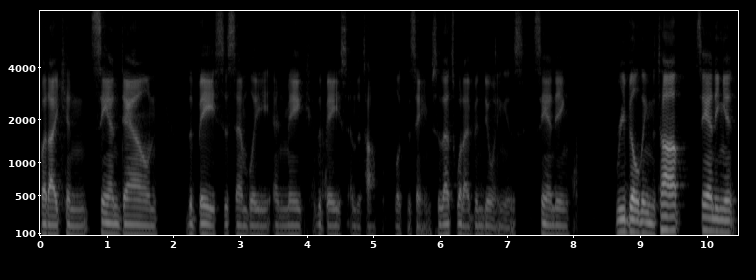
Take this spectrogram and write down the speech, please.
but I can sand down the base assembly and make the base and the top look the same. So that's what I've been doing is sanding, rebuilding the top, sanding it,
